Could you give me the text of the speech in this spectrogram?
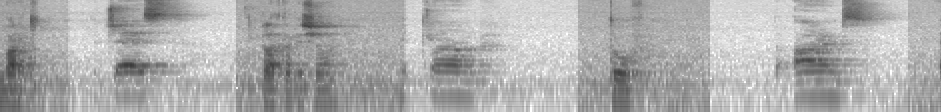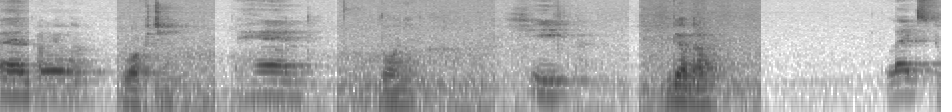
barki, the chest, klatka piersiowa, the trunk, tułów, the arms, elbow, Ramiona, łokcie, hand, dłonie, hip, biodra, legs too.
